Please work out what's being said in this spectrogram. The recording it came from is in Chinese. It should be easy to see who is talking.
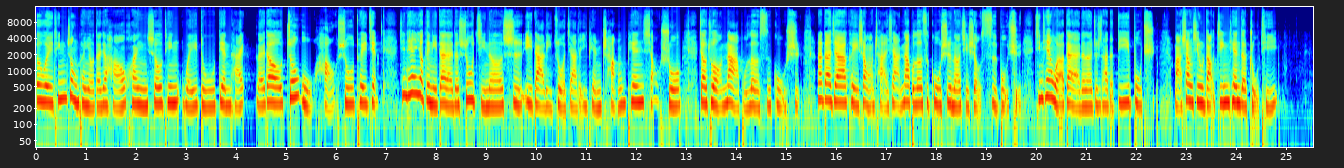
Speaker 1: 各位听众朋友，大家好，欢迎收听唯读电台。来到周五好书推荐，今天要给你带来的书籍呢，是意大利作家的一篇长篇小说，叫做《那不勒斯故事》。那大家可以上网查一下，《那不勒斯故事》呢，其实有四部曲。今天我要带来的呢，就是它的第一部曲。马上进入到今天的主题：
